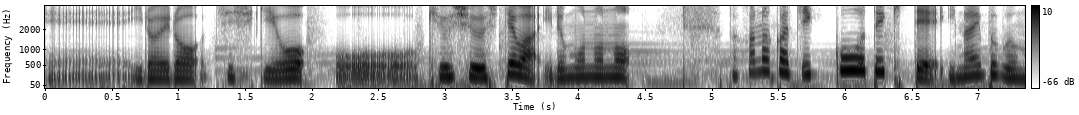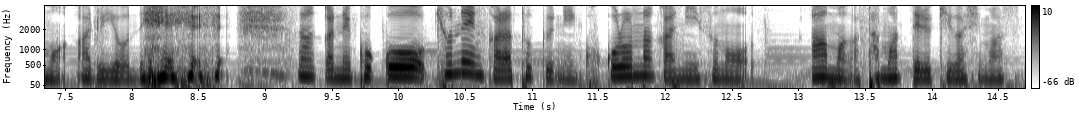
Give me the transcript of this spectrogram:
えー、いろいろ知識を吸収してはいるもののなかなか実行できていない部分もあるようで なんかねここ去年から特に心の中にそのアーマーが溜まってる気がします。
